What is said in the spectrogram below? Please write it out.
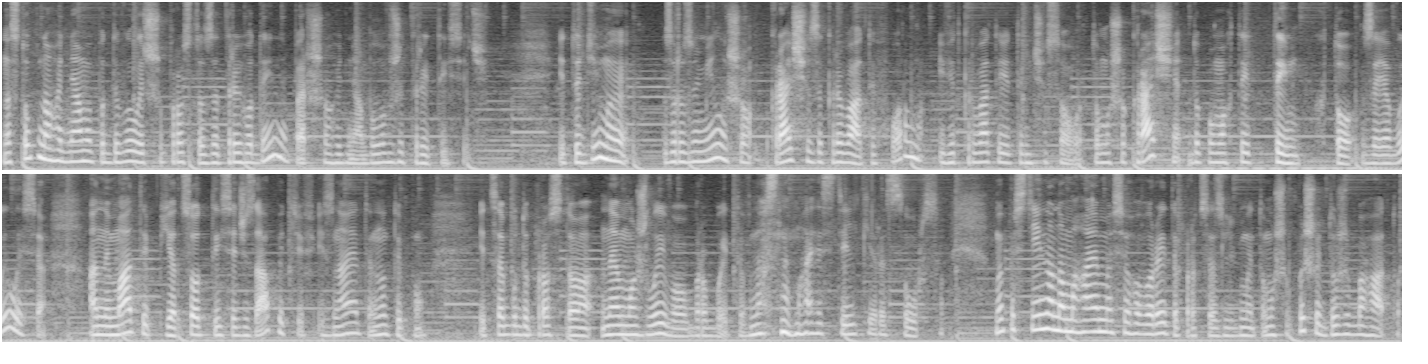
Наступного дня ми подивилися, що просто за три години першого дня було вже 3 тисячі. І тоді ми зрозуміли, що краще закривати форму і відкривати її тимчасово, тому що краще допомогти тим, хто заявилися, а не мати 500 тисяч запитів і знаєте, ну, типу, і це буде просто неможливо обробити. В нас немає стільки ресурсу. Ми постійно намагаємося говорити про це з людьми, тому що пишуть дуже багато.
